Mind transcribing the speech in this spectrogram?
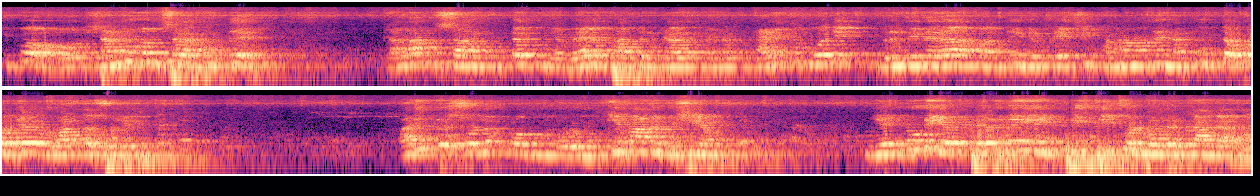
இப்போ சண்முகம் சார் வந்து கலாம் சார் கிட்ட கொஞ்சம் வேலை பார்த்திருக்காரு. என்ன அழைக்கும் போதே விருந்தினரா வந்து இங்க பேசி பண்ணணும்னு என்ன கூப்பிட்ட போதே ஒரு வார்த்தை சொல்லியிருக்கேன் அடுத்து சொல்ல போகும் ஒரு முக்கியமான விஷயம். என்னுடைய பெருமையை பீத்திக் கொள்வதற்காக அல்ல.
